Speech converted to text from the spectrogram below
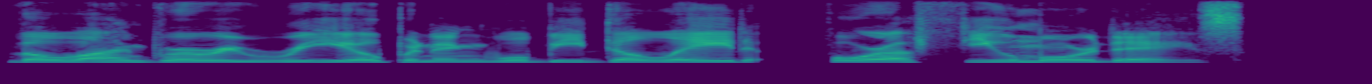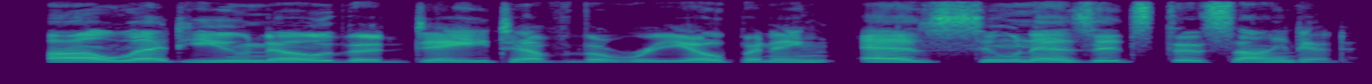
the library reopening will be delayed for a few more days. I'll let you know the date of the reopening as soon as it's decided.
